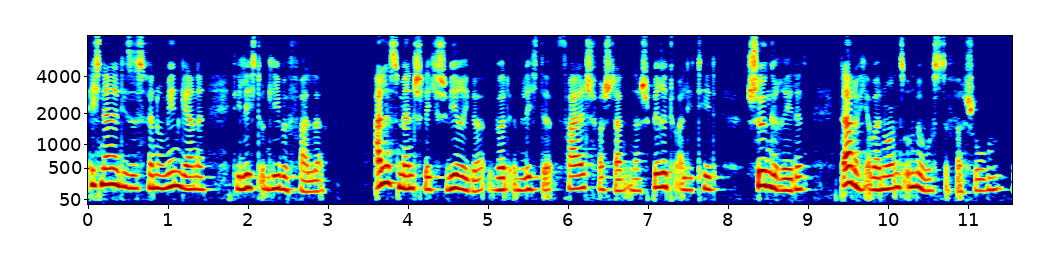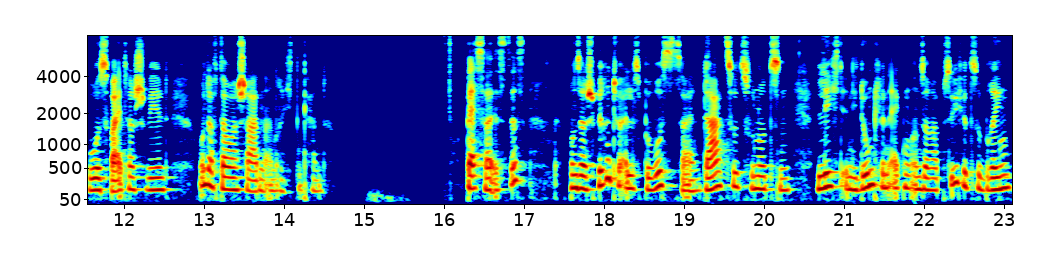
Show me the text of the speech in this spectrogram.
Ich nenne dieses Phänomen gerne die Licht- und Liebefalle. Alles menschlich Schwierige wird im Lichte falsch verstandener Spiritualität schön geredet, dadurch aber nur ins Unbewusste verschoben, wo es weiter schwelt und auf Dauer Schaden anrichten kann. Besser ist es, unser spirituelles Bewusstsein dazu zu nutzen, Licht in die dunklen Ecken unserer Psyche zu bringen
